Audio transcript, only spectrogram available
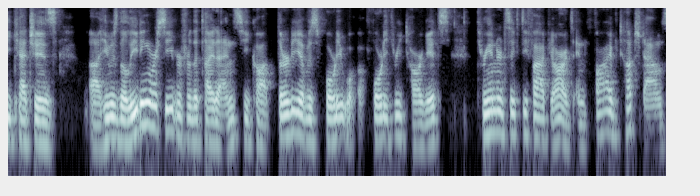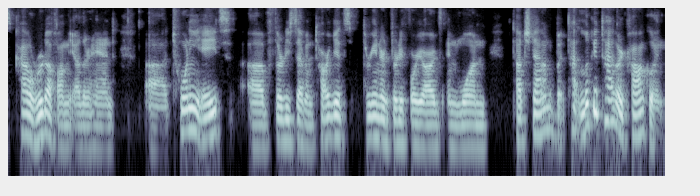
he catches uh, he was the leading receiver for the tight ends. He caught 30 of his 40, 43 targets, 365 yards, and five touchdowns. Kyle Rudolph, on the other hand, uh, 28 of 37 targets, 334 yards, and one touchdown. But t- look at Tyler Conklin.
